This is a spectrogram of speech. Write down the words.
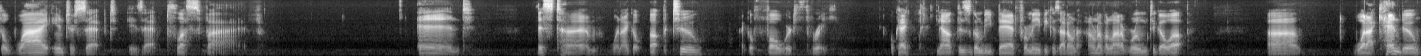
the y-intercept is at plus 5. And this time, when I go up 2, I go forward 3. Okay, now this is going to be bad for me because I don't I don't have a lot of room to go up. Uh, what I can do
